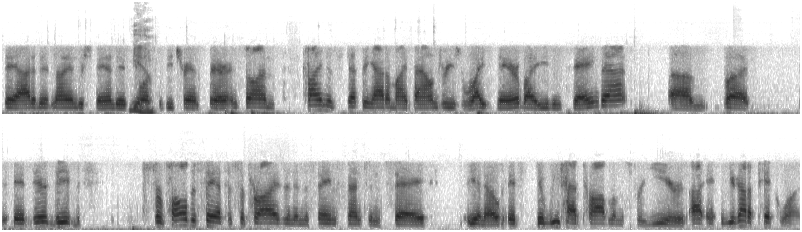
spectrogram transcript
stay out of it, and I understand it. He yeah. wants to be transparent, and so I'm kind of stepping out of my boundaries right there by even saying that. Um, but it, there, the, for Paul to say it's a surprise, and in the same sentence say you know, it's we've had problems for years. I, you got to pick one.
